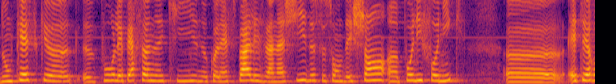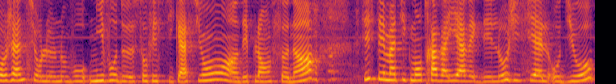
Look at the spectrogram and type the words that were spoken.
Donc, qu'est-ce que, euh, pour les personnes qui ne connaissent pas les anachides, ce sont des chants euh, polyphoniques, euh, hétérogènes sur le niveau de sophistication des plans sonores, systématiquement travaillés avec des logiciels audio,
